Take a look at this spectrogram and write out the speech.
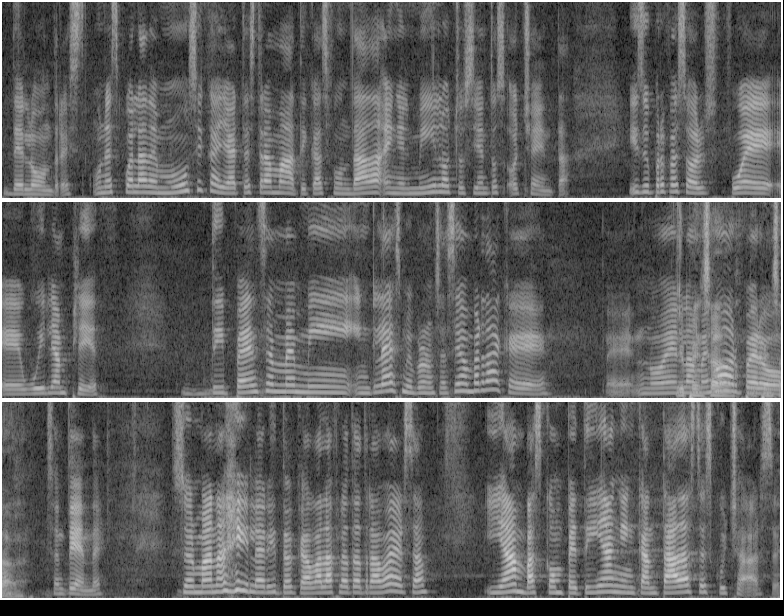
de Londres, una escuela de música y artes dramáticas fundada en el 1880. Y su profesor fue eh, William Pleath. Dipénsenme mi inglés, mi pronunciación, ¿verdad? Que eh, no es la mejor, pero se entiende. Su hermana Hilary tocaba la flauta traversa y ambas competían encantadas de escucharse.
